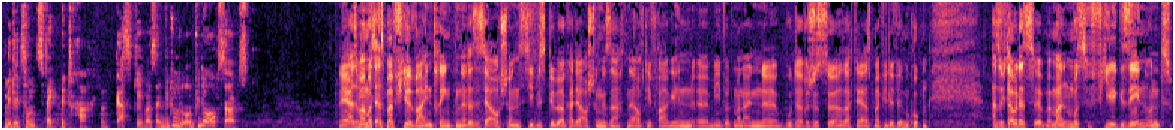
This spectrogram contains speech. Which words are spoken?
Mittel zum Zweck betrachten. Gastgeber sein, wie du, wie du auch sagst. Naja, also man muss erstmal viel Wein trinken. Ne? Das ist ja auch schon, Steven Spielberg hat ja auch schon gesagt, ne? auf die Frage hin, äh, wie wird man ein äh, guter Regisseur, sagt er erstmal viele Filme gucken. Also ich glaube, dass äh, man muss viel gesehen und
